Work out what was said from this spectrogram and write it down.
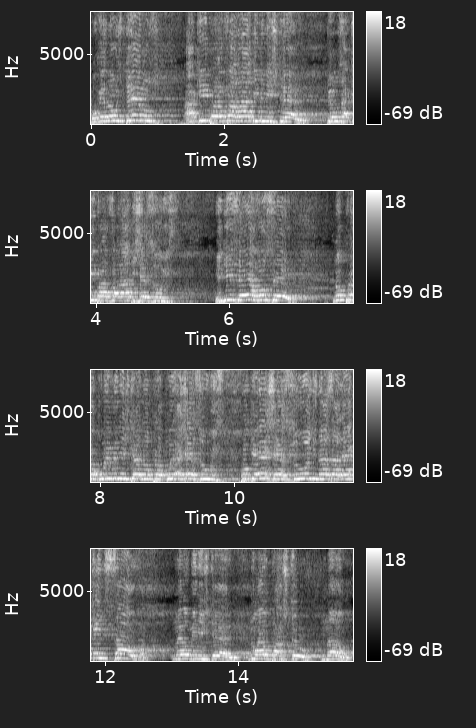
Porque nós temos aqui para falar de ministério, temos aqui para falar de Jesus. E dizer a você: não procure ministério, não procure a Jesus, porque é Jesus de Nazaré quem salva. Não é o ministério, não é o pastor, não,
